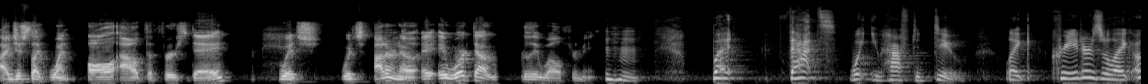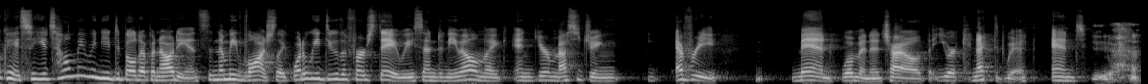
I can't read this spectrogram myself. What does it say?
I just like went all out the first day, which which I don't know, it, it worked out really well for me. Mm-hmm. But that's what you have to do. Like creators are like, okay, so you tell me we need to build up an audience, and then we launch. Like, what do we do the first day? We send an email, and like, and you're messaging every man, woman, and child that you are connected with, and Yeah.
